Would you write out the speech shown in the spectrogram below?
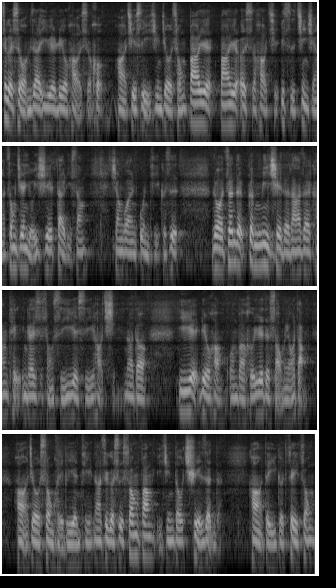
这个是我们在一月六号的时候啊，其实已经就从八月八月二十号起一直进行了，中间有一些代理商相关问题，可是如果真的更密切的，大家在 contact 应该是从十一月十一号起，那到一月六号，我们把合约的扫描档。好，就送回 BNT。那这个是双方已经都确认的，好，的一个最终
